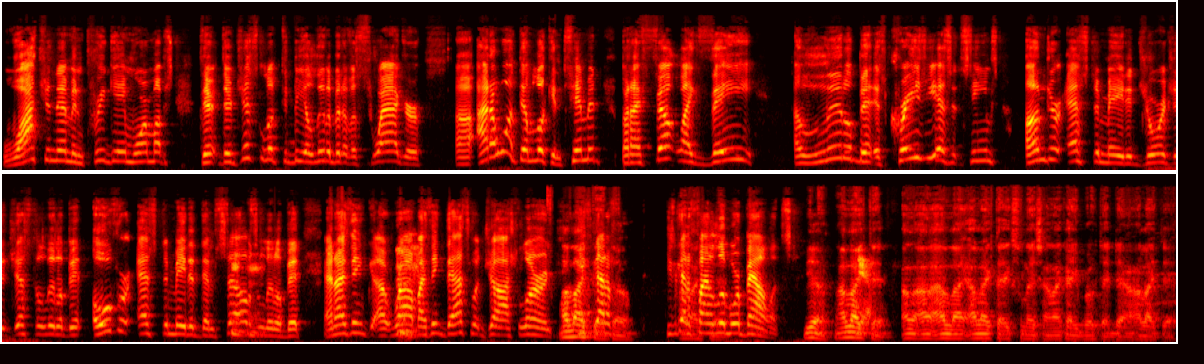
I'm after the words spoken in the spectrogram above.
watching them in pregame warmups. There, there just looked to be a little bit of a swagger. Uh, I don't want them looking timid, but I felt like they a little bit, as crazy as it seems, underestimated Georgia just a little bit, overestimated themselves a little bit. And I think, uh, Rob, I think that's what Josh learned. I like he's that gotta, though. He's got to like find that. a little more balance. Yeah, I like Yeah. that. I, I, I like I like that explanation. I like how you broke that down. I like that.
